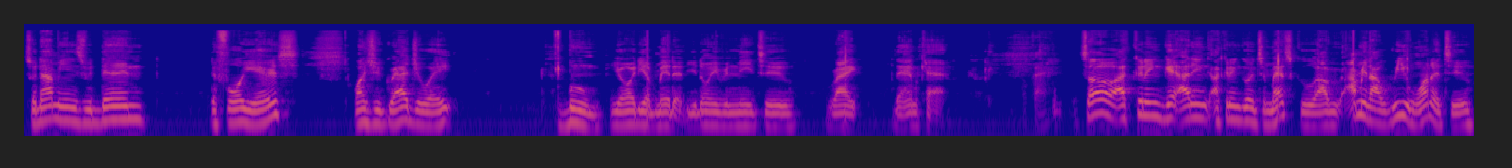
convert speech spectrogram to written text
So that means within the four years, once you graduate, boom, you're already admitted. You don't even need to write the MCAT. Okay. So I couldn't get, I didn't, I couldn't go into med school. I, I mean, I really wanted to.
